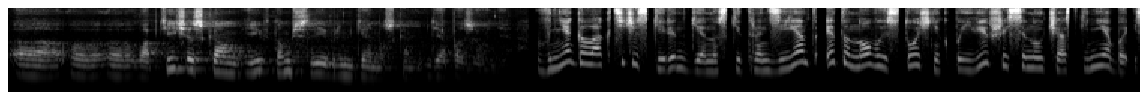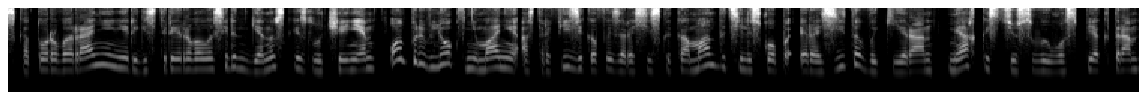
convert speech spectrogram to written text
э, э, в оптическом и в том числе и в рентгеновском диапазоне. Внегалактический рентгеновский транзиент – это новый источник, появившийся на участке неба, из которого ранее не регистрировалось рентгеновское излучение. Он привлек внимание астрофизиков из российской команды телескопа Эрозита в Океиран мягкостью своего спектра.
